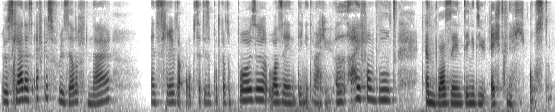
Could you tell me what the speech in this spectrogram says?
dus ga dat eens even voor jezelf na en schrijf dat op. Zet deze podcast op pauze. Wat zijn dingen waar je je live van voelt? En wat zijn dingen die je echt energie kosten?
